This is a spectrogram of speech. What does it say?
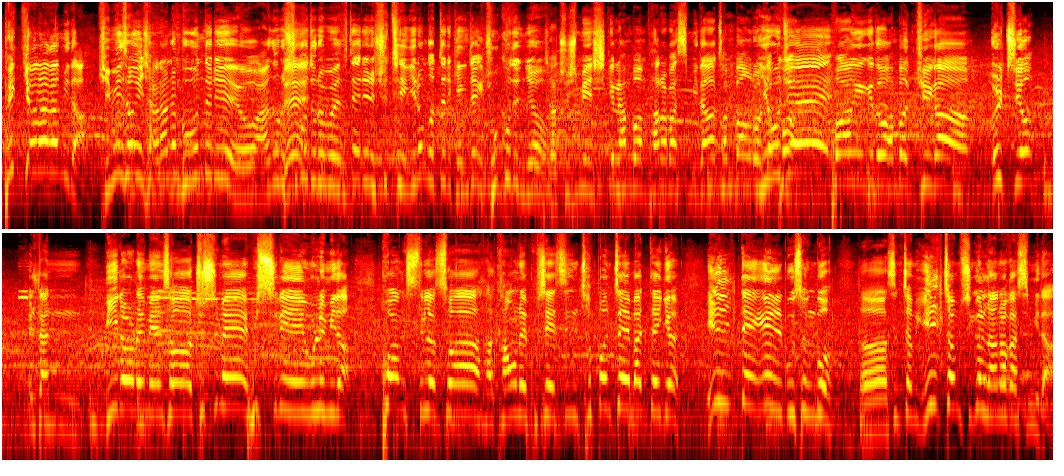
빗겨나갑니다. 김인성이 잘하는 부분들이에요. 안으로 네. 치고 들어오면서 때리는 슈팅 이런 것들이 굉장히 좋거든요. 자 주심의 시기를 한번 바라봤습니다. 전방으로 자, 이호재! 포항, 포항에게도 한번 기회가 올지요. 일단 밀어내면서 주심의 휘슬이 울립니다. 포항 스틸러스와 강원 FC의 시즌 첫 번째 맞대결 1대1 무승부 어, 승점 1점씩을 나눠갔습니다.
